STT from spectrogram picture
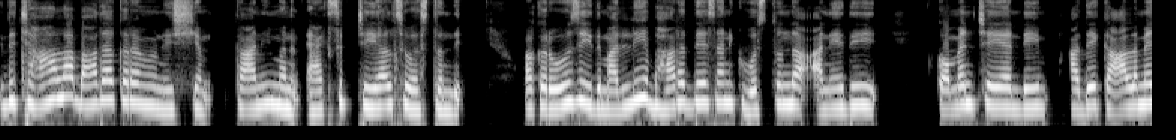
ఇది చాలా బాధాకరమైన విషయం కానీ మనం యాక్సెప్ట్ చేయాల్సి వస్తుంది. ఒక రోజు ఇది మళ్ళీ భారతదేశానికి వస్తుందా అనేది కామెంట్ చేయండి. అదే కాలమే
